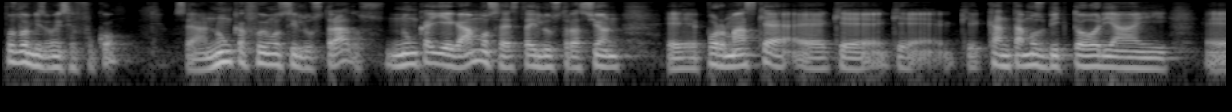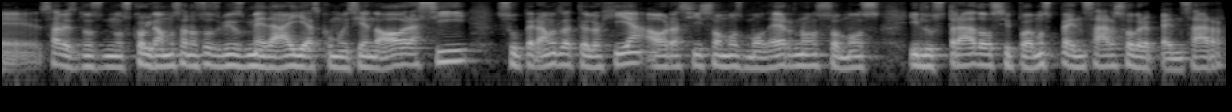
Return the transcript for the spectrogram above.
pues lo mismo dice Foucault. O sea, nunca fuimos ilustrados, nunca llegamos a esta ilustración, eh, por más que, eh, que, que, cantamos victoria y, eh, ¿sabes? Nos, nos colgamos a nosotros mismos medallas como diciendo, ahora sí superamos la teología, ahora sí somos modernos, somos ilustrados y podemos pensar sobre pensar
